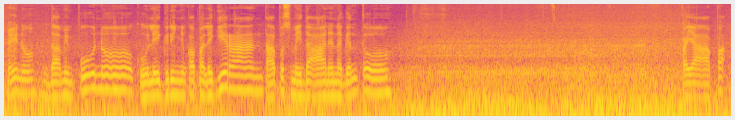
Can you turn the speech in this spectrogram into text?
Ayun oh, daming puno, kulay green yung kapaligiran, tapos may daanan na ganito. Kaya pa.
